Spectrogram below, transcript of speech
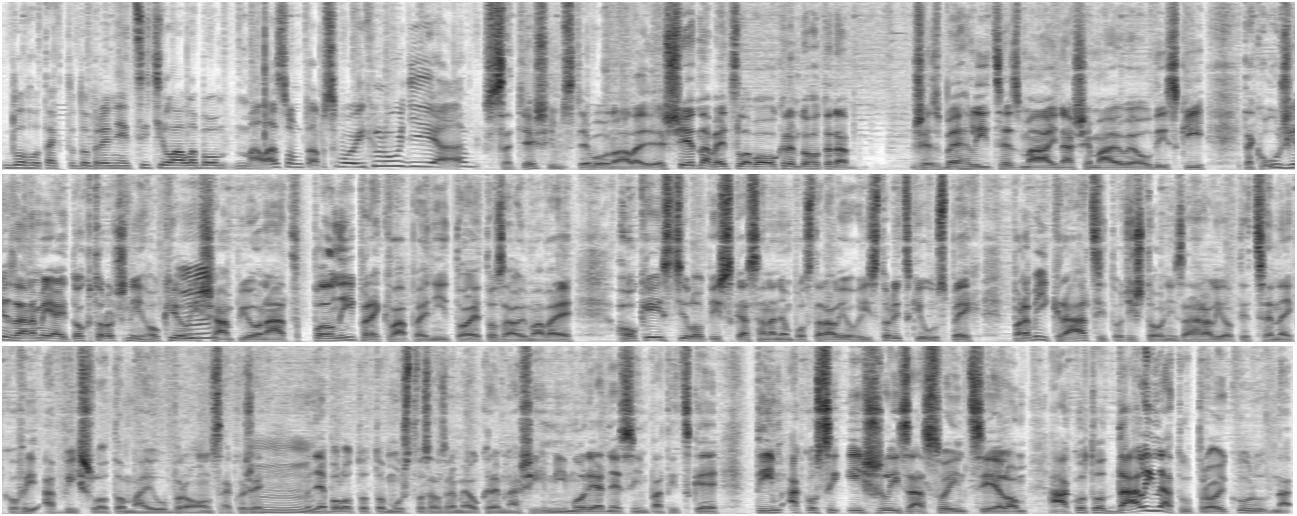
dlho takto dobre necítila, lebo mala som tam svojich ľudí a Sa teším s tebou, no ale ešte jedna vec, lebo okrem toho teda že zbehli cez má aj naše majové oldisky, tak už je za nami aj tohtoročný hokejový mm. šampionát plný prekvapení, to je to zaujímavé. Hokejisti Lotyšska sa na ňom postarali o historický úspech. Prvýkrát si totiž to oni zahrali o tie cenné kovy a vyšlo to, majú bronz. Akože mm. nebolo toto mužstvo samozrejme okrem našich mimoriadne sympatické. Tým, ako si išli za svojim cieľom a ako to dali na tú trojku, na,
